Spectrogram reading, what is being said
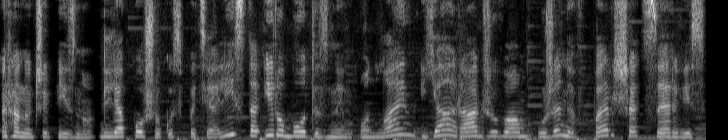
Рано чи пізно для пошуку спеціаліста і роботи з ним онлайн я раджу вам уже не вперше сервіс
